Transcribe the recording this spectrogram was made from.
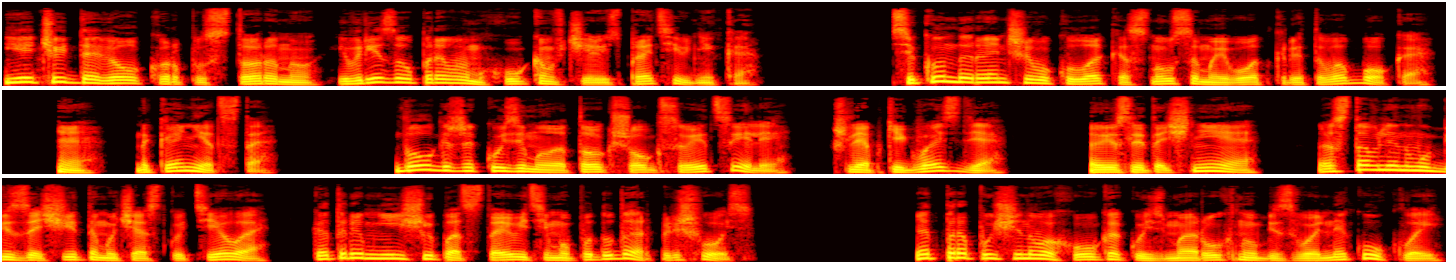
Я чуть довел корпус в сторону и врезал правым хуком в челюсть противника. Секунды раньше его кулак коснулся моего открытого бока. Хе, наконец-то. Долго же Кузя молоток шел к своей цели — шляпке гвоздя. А если точнее, оставленному беззащитному участку тела, который мне еще подставить ему под удар пришлось. От пропущенного хука Кузьма рухнул безвольной куклой.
